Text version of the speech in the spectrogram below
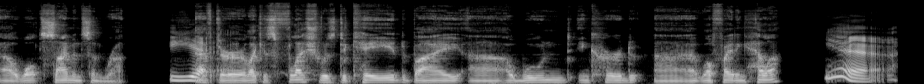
uh, Walt Simonson run. yeah After like his flesh was decayed by uh, a wound incurred uh, while fighting Hela. yeah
